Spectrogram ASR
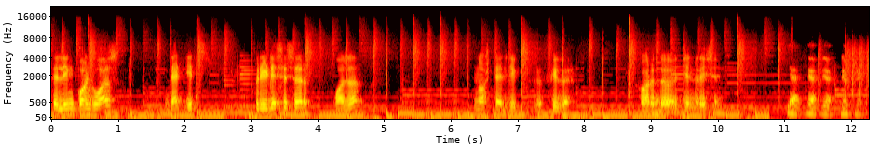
selling point was that its predecessor was a nostalgic uh, figure for the generation. Yeah, yeah, yeah, definitely.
